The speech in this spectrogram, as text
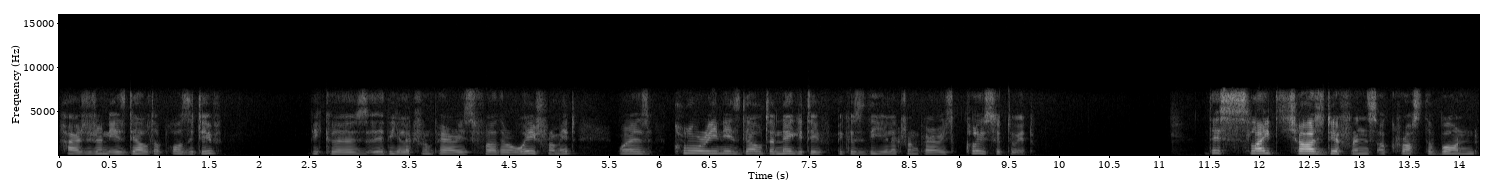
hydrogen is delta positive because the electron pair is further away from it, whereas chlorine is delta negative because the electron pair is closer to it. This slight charge difference across the bond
